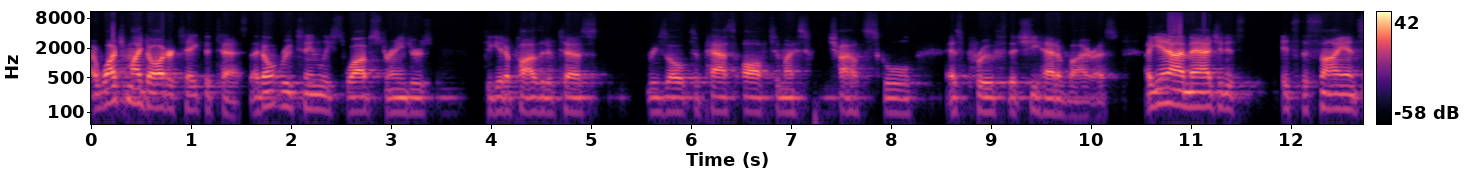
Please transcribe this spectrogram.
I watched my daughter take the test. I don't routinely swab strangers to get a positive test result to pass off to my child's school as proof that she had a virus. Again, I imagine it's, it's the science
